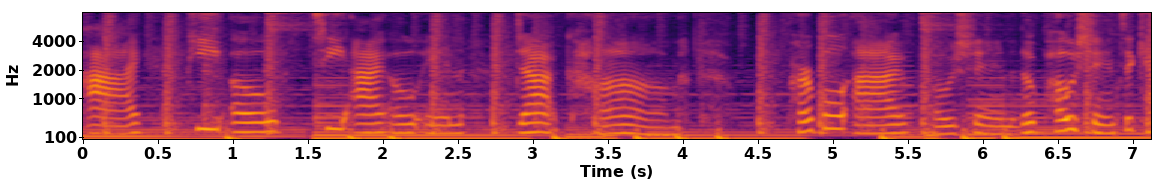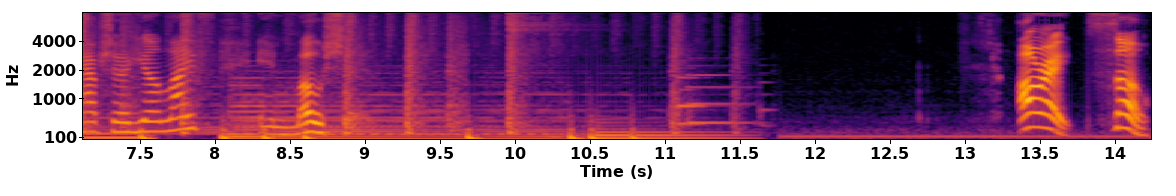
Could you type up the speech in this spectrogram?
I P O T I O N dot com. Purple Eye Potion, the potion to capture your life in motion. So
